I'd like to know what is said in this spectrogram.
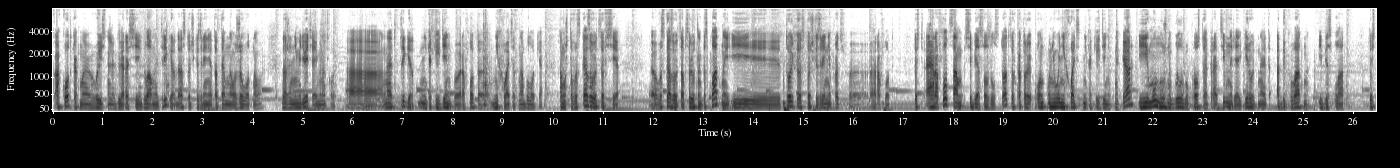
а кот, как мы выяснили, для России главный триггер, да, с точки зрения тотемного животного, даже не медведь, а именно кот, а на этот триггер никаких денег у Аэрофлота не хватит на блоке, потому что высказываются все. Э, высказываются абсолютно бесплатно и только с точки зрения против э, Аэрофлота. То есть Аэрофлот сам себе создал ситуацию, в которой он, у него не хватит никаких денег на пиар, и ему нужно было бы просто оперативно реагировать на это адекватно и бесплатно. То есть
